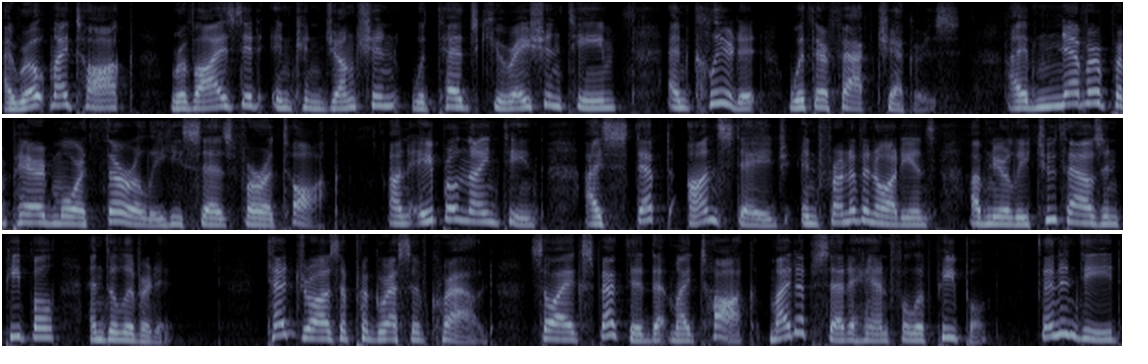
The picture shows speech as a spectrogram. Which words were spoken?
I wrote my talk, revised it in conjunction with Ted's curation team, and cleared it with their fact checkers. I have never prepared more thoroughly, he says, for a talk. On April 19th, I stepped on stage in front of an audience of nearly 2,000 people and delivered it. TED draws a progressive crowd, so I expected that my talk might upset a handful of people. And indeed,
